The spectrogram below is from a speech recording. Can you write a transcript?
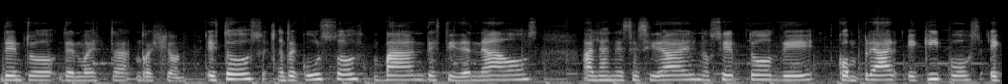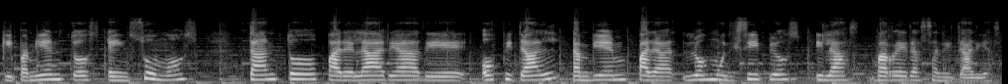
dentro de nuestra región. Estos recursos van destinados a las necesidades, ¿no es cierto?, de comprar equipos, equipamientos e insumos tanto para el área de hospital, también para los municipios y las barreras sanitarias.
